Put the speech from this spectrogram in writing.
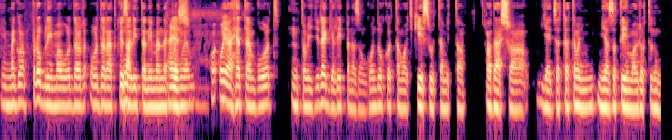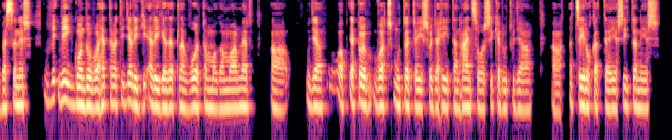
én meg a probléma oldal, oldalát közelíteném ennek meg, mert olyan hetem volt, nem tudom, így reggel éppen azon gondolkodtam, hogy készültem itt a adásra jegyzeteltem, hogy mi az a téma, amiről tudunk beszélni, és végig gondolva a hetemet így elég elégedetlen voltam magammal, mert a, ugye a Apple Watch mutatja is, hogy a héten hányszor sikerült ugye a, a, a célokat teljesíteni, és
